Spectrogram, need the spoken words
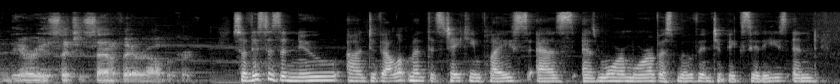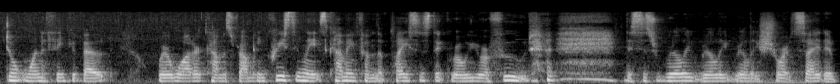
into areas such as Santa Fe or Albuquerque. So this is a new uh, development that's taking place as as more and more of us move into big cities and don't want to think about where water comes from. Increasingly, it's coming from the places that grow your food. this is really, really, really short sighted.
